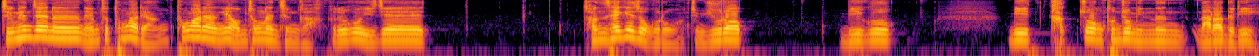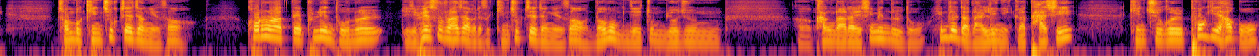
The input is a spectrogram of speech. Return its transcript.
지금 현재는 M2 통화량, 통화량의 엄청난 증가 그리고 이제 전 세계적으로 지금 유럽, 미국 및 각종 돈 좀 있는 나라들이 전부 긴축 재정에서 코로나 때 풀린 돈을 이제 회수를 하자 그래서 긴축 재정에서 너무 이제 좀 요즘 어, 각 나라의 시민들도 힘들다 난리니까 다시 긴축을 포기하고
